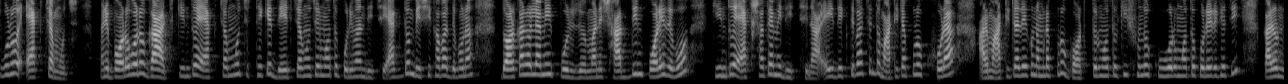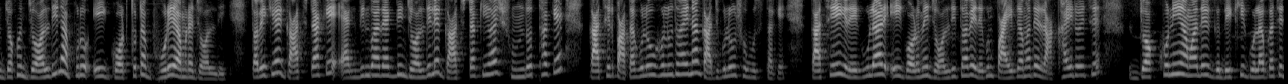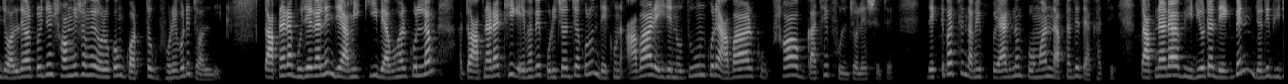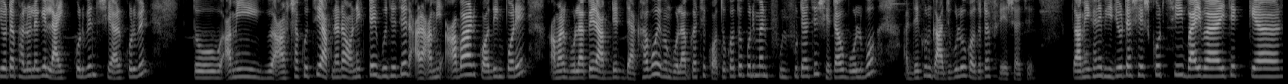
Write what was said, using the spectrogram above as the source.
পুরো এক চামচ মানে বড় বড় গাছ কিন্তু এক চামচ থেকে দেড় চামচের মতো পরিমাণ দিচ্ছি। একদম বেশি খাবার দেবো না। দরকার হলে আমি মানে সাত দিন পরে দেবো, কিন্তু একসাথে আমি দিচ্ছি না। এই দেখতে পাচ্ছেন তো মাটিটা পুরো খোঁড়া, আর মাটিটা দেখুন আমরা পুরো গর্তর মতো, কি সুন্দর কুয়োর মতো করে রেখেছি। কারণ যখন জল দিই না, পুরো এই গর্তটা ভরে আমরা জল দিই। তবে কী হয়, গাছটাকে একদিন বাদ একদিন জল দিলে গাছটা কী হয়, সুন্দর থাকে। গাছের পাতাগুলোও হলুদ হয় না, গাছগুলোও সবুজ থাকে। গাছে রেগুলার এই গরমে জল দিতে হবে। দেখুন পাইপ আমাদের রাখাই রয়েছে। যখনই আমাদের দেখি গোলাপ গাছে জল দেওয়ার প্রয়োজন, সঙ্গে সঙ্গে ওরকম গর্ত ভরে ভরে জল দিই। তো আপনারা বুঝে গেলেন যে আমি কি ব্যবহার করলাম। তো আপনারা ঠিক এভাবে পরিচর্যা করুন। দেখুন, আবার এই যে নতুন করে আবার সব গাছে ফুল চলে এসেছে। দেখতে পাচ্ছেন তো? আমি একদম প্রমাণ আপনাদের দেখাচ্ছি। তো আপনারা ভিডিওটা দেখবেন। যদি ভিডিওটা ভালো লাগে লাইক করবেন শেয়ার করবেন। তো আমি আশা করছি আপনারা অনেকটাই বুঝেছেন। আর আমি আবার কদিন পরে আমার গোলাপের আপডেট দেখাবো এবং গোলাপ গাছে কত কত পরিমাণ ফুল ফুটে আছে সেটাও বলব। আর দেখুন গাছগুলোও কতটা ফ্রেশ আছে। তো আমি এখানে ভিডিওটা শেষ করছি। Bye bye take care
